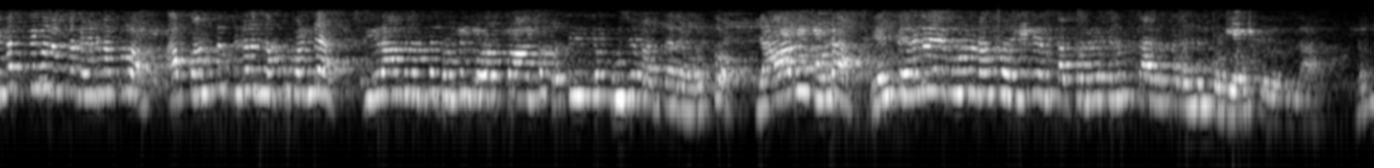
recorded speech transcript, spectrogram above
ಇವತ್ತಿಗೂ ನಮ್ಮ ಹೆಣ್ಮಕ್ಳು ಆ ಕಾನ್ಸೆಪ್ಟ್ ಗಳನ್ನ ನಂಬಿಕೊಂಡೆ ಶ್ರೀರಾಮನಂತ ಗಂಡು ಕೊಡಪ್ಪ ಅಂತ ಪ್ರತಿನಿತ್ಯ ಪೂಜೆ ಮಾಡ್ತಾರೆ ಹೊರತು ಯಾರು ಕೂಡ ಎಂಟೆರಡು ಮೂರು ನಾಲ್ಕು ಐದು ಅಂತ ಕರ್ಕೊಂಡ್ರೆ ಫಿಲ್ಮ್ ಅಂತ ಗಂಡನ್ ಕೊಡು ಅಂತ ಕೇಳೋದಿಲ್ಲ ನಮ್ಮ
